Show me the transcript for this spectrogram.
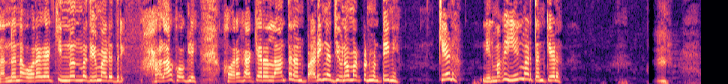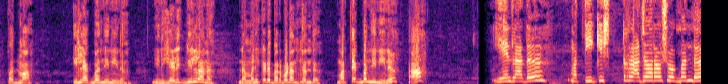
ನನ್ನನ್ನು ಹೊರಗೆ ಹಾಕಿ ಇನ್ನೊಂದು ಮದುವೆ ಮಾಡಿದ್ರಿ. ಹಾಳಾಕ್ ಹೋಗ್ಲಿ. ಹೊರಗೆ ಹಾಕ್ಯಾರಲ್ಲ ಅಂತ ನನ್ನ ಪಾಡಿಗೆ ನಾ ಜೀವನ ಮಾಡ್ಕೊಂಡು ಹೊಂಟೀನಿ. ಕೇಳು ನಿನ್ನ ಮಗ ಏನು ಮಾಡ್ತಾನೆ ಕೇಳು. ಏಯ್, ಪದ್ಮ ಇಲ್ಲಕ್ಕೆ ಬಂದಿ ನೀನು? ನಿನಗೆ ಹೇಳಿದ್ನಿಲ್ಲ ನಾನು. ನಮ್ಮ ಮನೆ ಕಡೆ ಬರ್ಬೇಡ ಅಂತಂದು. ಮತ್ತೆ ಬಂದಿ ನೀನು? ಆ? ಏನ್ಲ ಅದು? ಮತ್ತೆ ಈಗಿಷ್ಟು ರಾಜವರೋಷವಾಗಿ ಬಂದು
